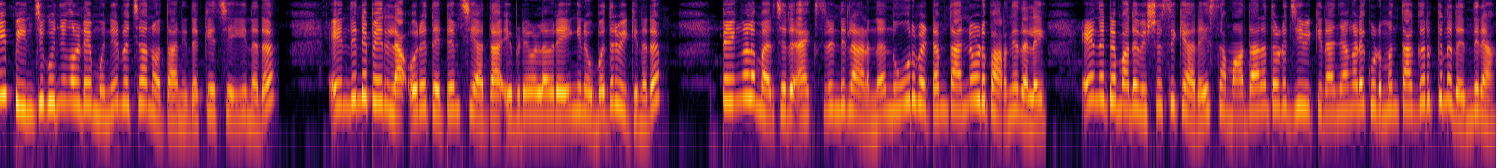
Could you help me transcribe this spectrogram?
ഈ പിഞ്ചു കുഞ്ഞുങ്ങളുടെ മുന്നിൽ വെച്ചാണോ താൻ ഇതൊക്കെ ചെയ്യുന്നത്? എന്തിന്റെ പേരിലാ ഒരു തെറ്റും ചെയ്യാത്ത ഇവിടെയുള്ളവരെ ഇങ്ങനെ ഉപദ്രവിക്കുന്നത്? പെങ്ങൾ മരിച്ചത് ആക്സിഡന്റിലാണെന്ന് നൂറുവട്ടം തന്നോട് പറഞ്ഞതല്ലേ? എന്നിട്ടും അത് വിശ്വസിക്കാതെ സമാധാനത്തോടെ ജീവിക്കുന്ന ഞങ്ങളുടെ കുടുംബം തകർക്കുന്നത് എന്തിനാ?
